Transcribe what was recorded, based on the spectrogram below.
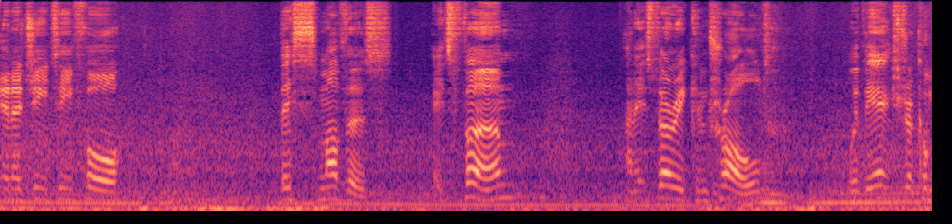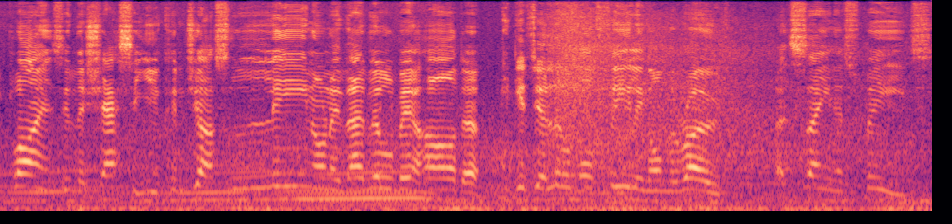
in a GT4. This smothers. It's firm and it's very controlled. With the extra compliance in the chassis, you can just lean on it that little bit harder. It gives you a little more feeling on the road at saner speeds.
